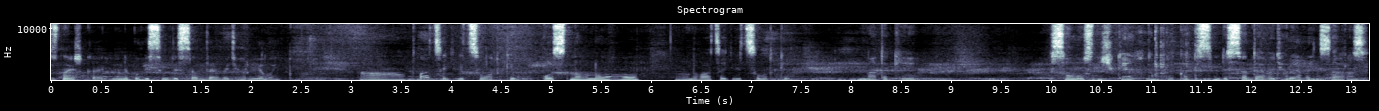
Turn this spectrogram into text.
знижка вони по 89 гривень. А, 20% в основному 20% на такі соуснички, наприклад, 79 гривень зараз.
